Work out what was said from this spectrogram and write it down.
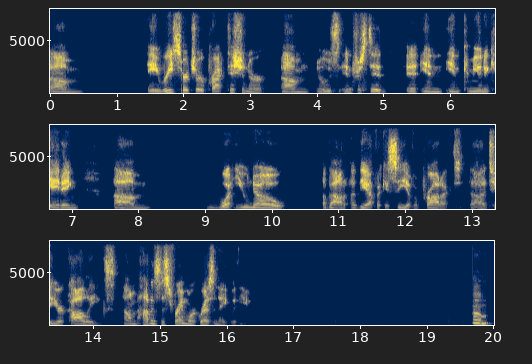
um a researcher practitioner um, who's interested in in communicating um, what you know about uh, the efficacy of a product uh, to your colleagues. Um, how does this framework resonate with you? Um,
